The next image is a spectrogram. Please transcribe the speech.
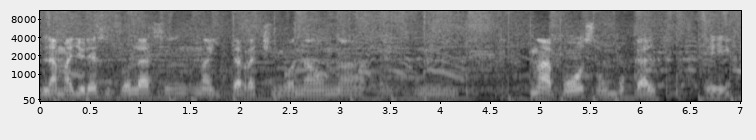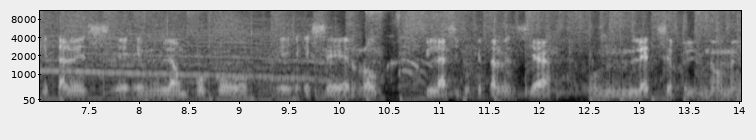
la mayoría de sus rolas son una guitarra chingona, una, una voz o un vocal eh, que tal vez eh, emula un poco eh, ese rock clásico que tal vez hacía un Led Zeppelin, ¿no? Me,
